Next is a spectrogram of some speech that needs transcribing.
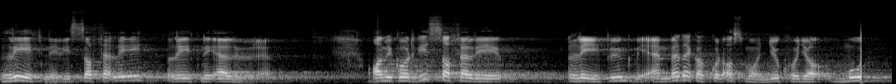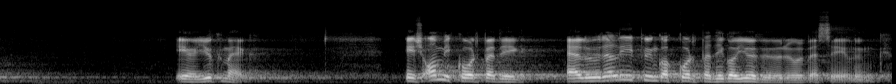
lépni visszafelé, lépni előre. Amikor visszafelé lépünk, mi emberek, akkor azt mondjuk, hogy a múlt éljük meg. És amikor pedig előre lépünk, akkor pedig a jövőről beszélünk.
